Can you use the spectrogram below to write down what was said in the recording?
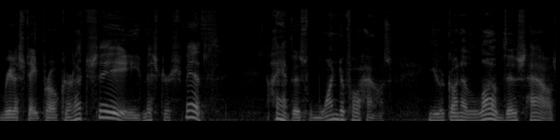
real estate broker. Let's see, Mr. Smith, I have this wonderful house. You're going to love this house.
